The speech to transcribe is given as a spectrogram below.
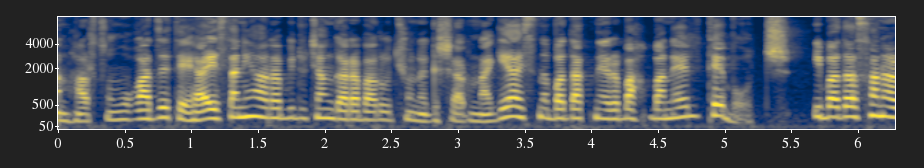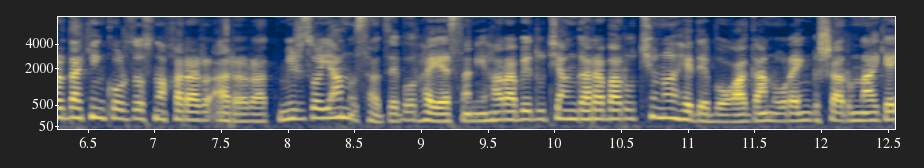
Անհարցում ուղղած է թե Հայաստանի Հանրապետության ղարաբարությունը կշարունակի այս նպատակները պահպանել թե ոչ։ Իբադասան արտաքին գործոս նախարար Արարատ Միրզոյան ասաց է որ Հայաստանի Հանրապետության ղարաբարությունը հետևողական օրեն կշարունակի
